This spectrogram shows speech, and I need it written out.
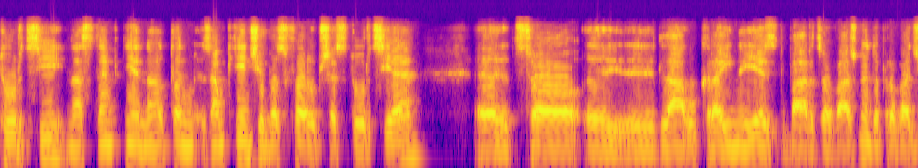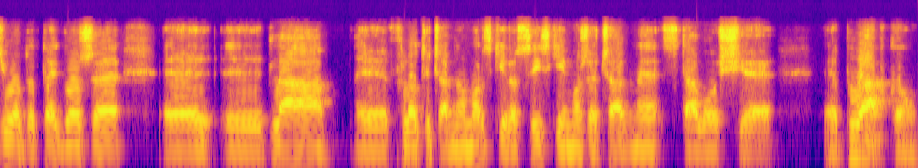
Turcji. Następnie no, to zamknięcie Bosforu przez Turcję, co dla Ukrainy jest bardzo ważne, doprowadziło do tego, że dla floty czarnomorskiej rosyjskiej Morze Czarne stało się e, pułapką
